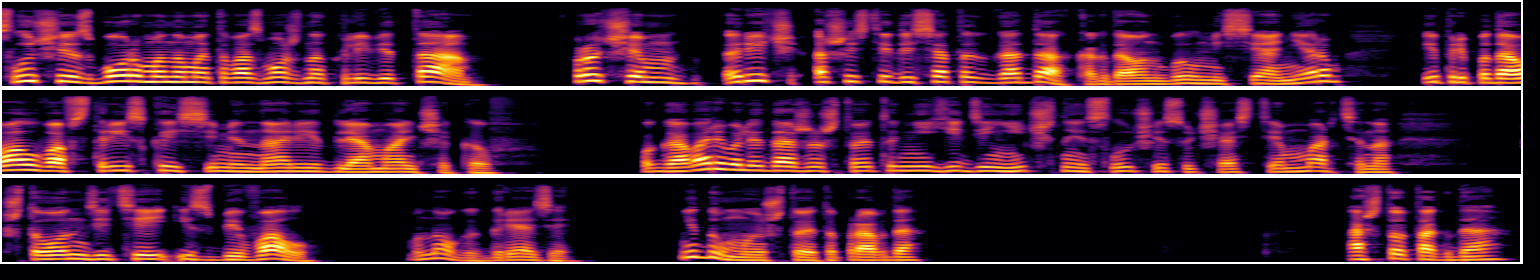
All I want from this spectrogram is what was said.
В случае с Борманом это, возможно, клевета. Впрочем, речь о 60-х годах, когда он был миссионером и преподавал в австрийской семинарии для мальчиков. Поговаривали даже, что это не единичные случаи с участием Мартина, что он детей избивал. Много грязи. Не думаю, что это правда. А что тогда?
